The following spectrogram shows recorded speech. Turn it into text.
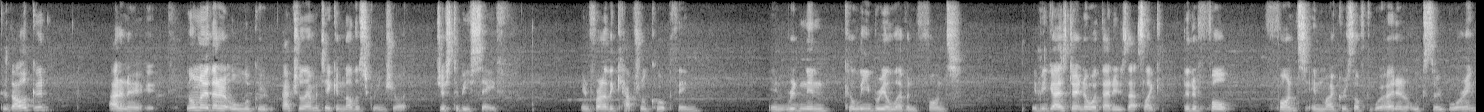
Did that look good? I don't know. You'll know that it'll look good. Actually, I'm going to take another screenshot just to be safe. In front of the Capsule Corp thing. In, written in Calibri 11 font. If you guys don't know what that is, that's like the default font in Microsoft Word and it looks so boring.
